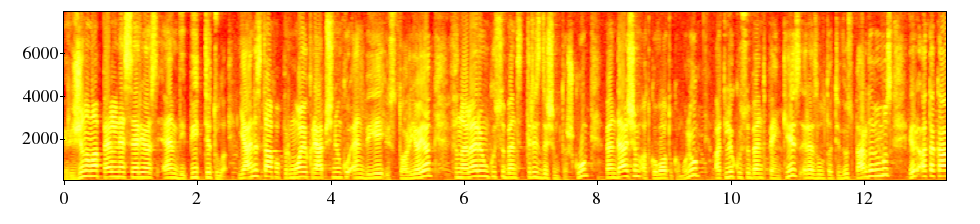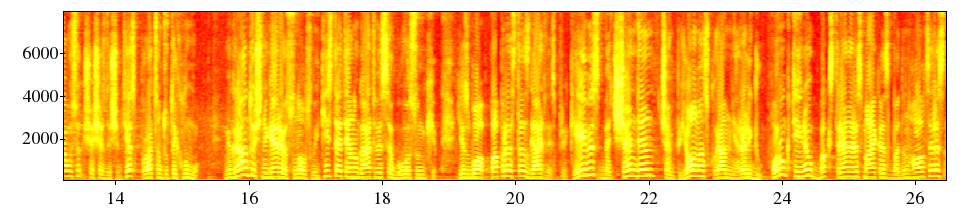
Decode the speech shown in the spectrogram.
ir žinoma pelnė serijos MVP titulą. Janis tapo pirmoju krepšininku NBA istorijoje, finale rinkusiu bent 30 taškų, bent 10 atkovotų kamuolių, atlikusiu bent 5 rezultatyvius perdavimus ir atakavusiu 60 procentų taiklumu. Migrantų iš Nigerijos sunaus vaikystė Atenų gatvėse buvo sunki. Jis buvo paprastas gatvės priekeivis, bet šiandien čempionas, kuriam nėra lygių. Po rungtynių Bucks treneris Maikas Badenholzeris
